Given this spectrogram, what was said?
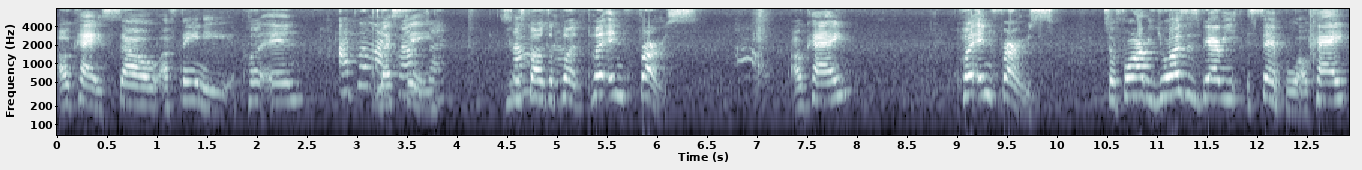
Okay, so Afeni, put in. I put my Let's see. in. You were supposed to put put in first. Okay? Put in first. Tafari, yours is very simple, okay?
